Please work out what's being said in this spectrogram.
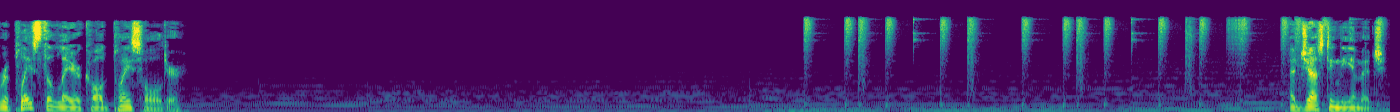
Replace the layer called placeholder. Adjusting the image.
